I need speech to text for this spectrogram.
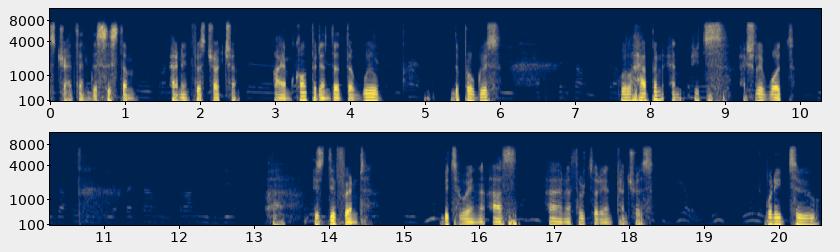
strengthen the system and infrastructure. I am confident that the will, the progress will happen, and it's actually what uh, is different between us and authoritarian countries. We need to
